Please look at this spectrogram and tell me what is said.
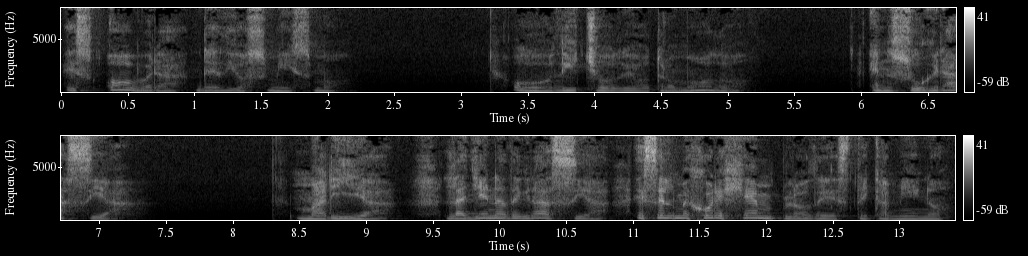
es obra de Dios mismo. O dicho de otro modo, en su gracia María, la llena de gracia, es el mejor ejemplo de este camino.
